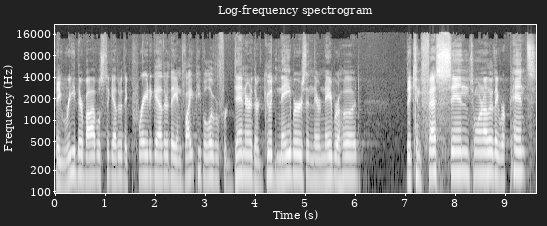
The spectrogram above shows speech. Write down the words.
They read their Bibles together, they pray together, they invite people over for dinner, they're good neighbors in their neighborhood. They confess sin to one another, they repent.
